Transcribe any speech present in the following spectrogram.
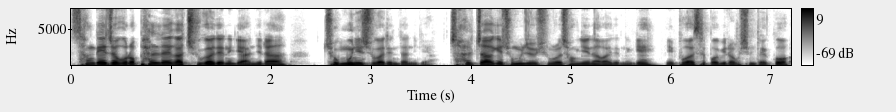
상대적으로 판례가 주가 되는 게 아니라 조문이 주가 된다는 얘기예요. 철저하게 조문 중심으로 정리해 나가야 되는 게 이 부가세법이라고 보시면 되고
